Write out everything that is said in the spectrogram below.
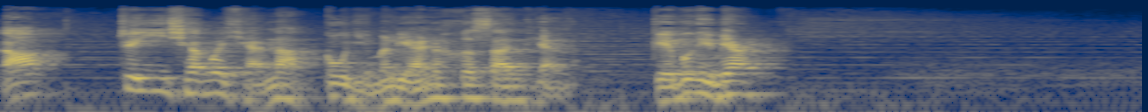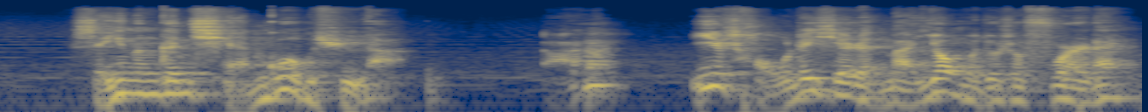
啊！这一千块钱呢，够你们连着喝三天了，给不给面？谁能跟钱过不去呀？啊！一瞅这些人吧，要么就是富二代，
